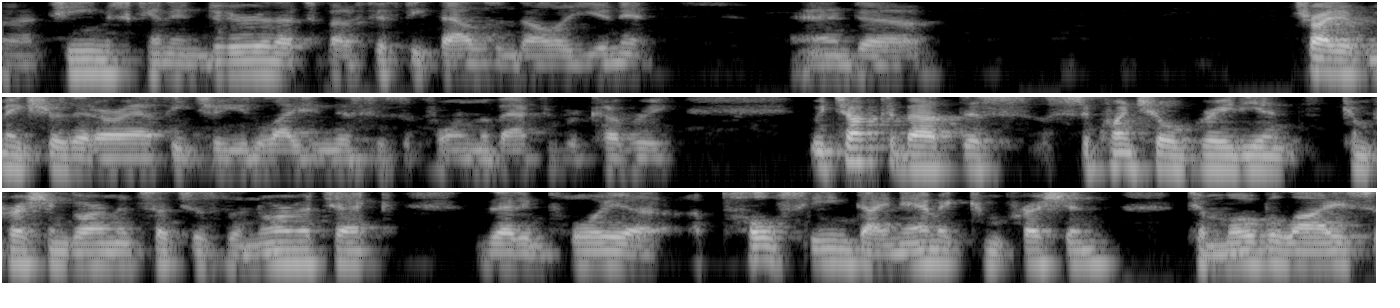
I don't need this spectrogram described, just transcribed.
uh, teams can endure. That's about a fifty thousand dollar unit, and uh, try to make sure that our athletes are utilizing this as a form of active recovery. We talked about this sequential gradient compression garment, such as the Normatec, that employ a, a pulsing dynamic compression to mobilize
